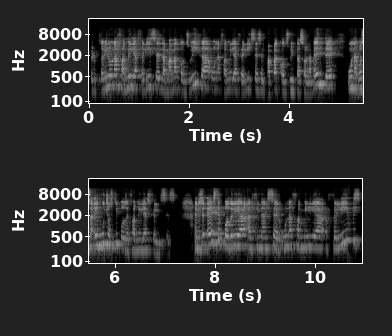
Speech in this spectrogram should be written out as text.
pero también una familia feliz es la mamá con su hija, una familia feliz es el papá con su hija solamente, una cosa, hay muchos tipos de familias felices. Entonces, este podría al final ser una familia feliz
